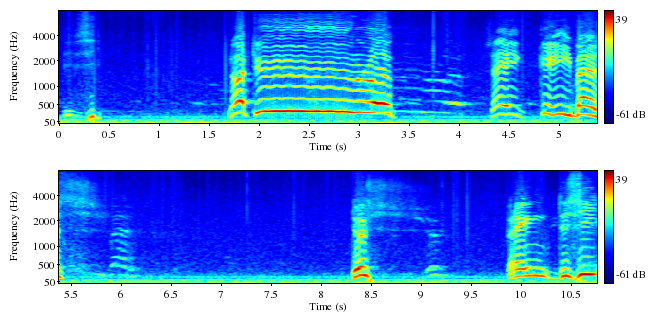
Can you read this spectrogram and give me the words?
de ziel. Natuurlijk, zei Kebes. Dus breng de ziel,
